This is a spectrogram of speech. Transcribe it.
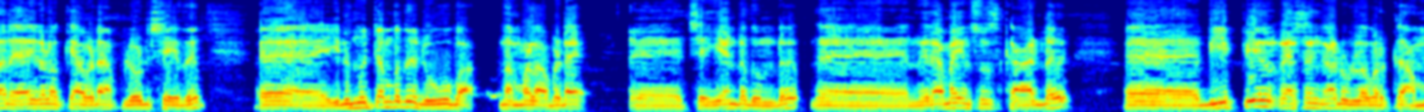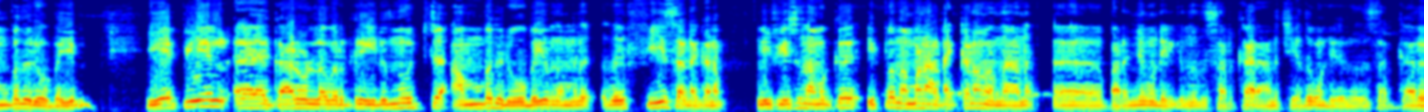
നമ്മുടെ രേഖകളൊക്കെ അവിടെ അപ്ലോഡ് ചെയ്ത് ഇരുന്നൂറ്റമ്പത് രൂപ നമ്മൾ അവിടെ ചെയ്യേണ്ടതുണ്ട്. Niramaya insurance card B P L ration card ഉള്ളവർക്ക് അമ്പത് രൂപയും എ പി എൽ കാർഡ് ഉള്ളവർക്ക് ഇരുന്നൂറ്റി അമ്പത് രൂപയും നമ്മൾ ഇത് ഫീസ് അടക്കണം. ഈ ഫീസ് നമുക്ക് ഇപ്പൊ നമ്മൾ അടക്കണമെന്നാണ് പറഞ്ഞുകൊണ്ടിരിക്കുന്നത്. സർക്കാരാണ് ചെയ്തുകൊണ്ടിരുന്നത് സർക്കാർ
